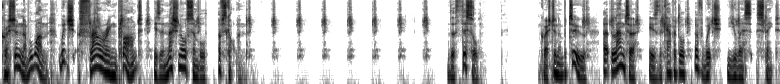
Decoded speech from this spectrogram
Question number one Which flowering plant is a national symbol of Scotland? The thistle. Question number two Atlanta is the capital of which US state?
